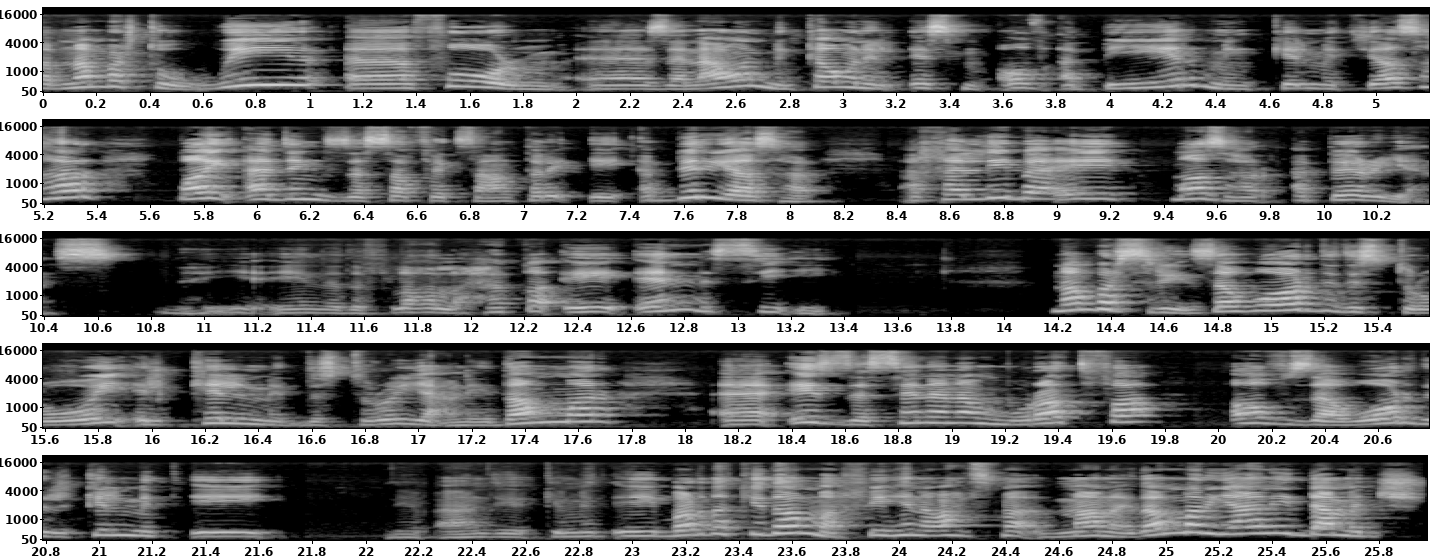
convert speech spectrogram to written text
طب number 2 we uh, form uh, the noun بنكون الاسم of appear من كلمة يظهر by adding the suffix عن طريق إيه appear يظهر. أخليه بقى إيه؟ مظهر appearance. اللي هي إيه؟ نضيف لها اللاحقة a n c e. number 3 the word destroy الكلمة destroy يعني يدمر uh, is the synonym مرادفة of the word لكلمة إيه يبقى عندي كلمة إيه برضك يدمر. في هنا واحد اسمها بمعنى يدمر يعني damage.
